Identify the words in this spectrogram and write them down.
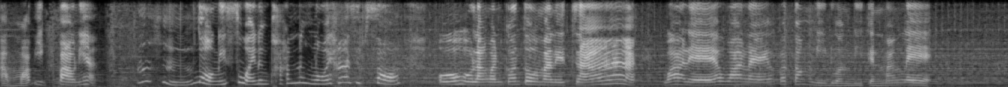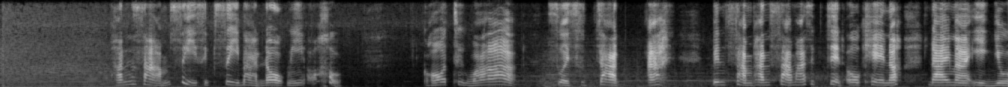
อะมับอีกเปล่าเนี่ยอือหือดอกนี้สวย 1,152 โอ้โห รางวัลก้อนโตมาเลยจ้า ว่าแล้วว่าแล้วก็ต้องมีดวงดีกันมั่งแหละ พันสามสี่สิบสี่บาทดอกนี้ โอ้โก็ถือว่าสวยสุดจัด อะ เป็น 3,357 โอเคเนาะ ได้มาอีกอยู่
